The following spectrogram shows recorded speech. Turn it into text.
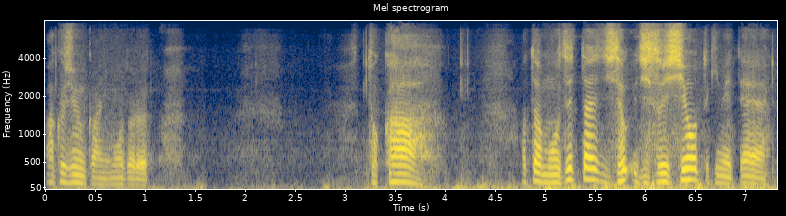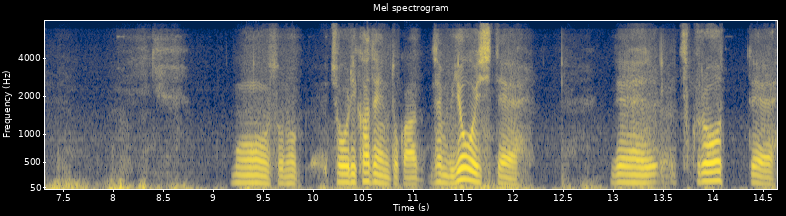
悪循環に戻る。とか、あとはもう絶対自炊しようって決めて、もうその調理家電とか全部用意して、で、作ろうって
